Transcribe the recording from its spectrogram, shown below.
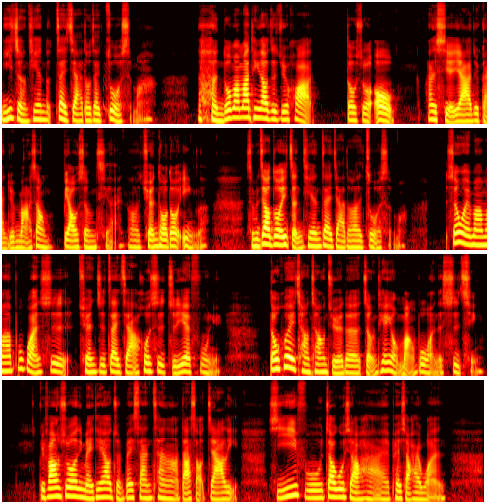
你一整天都在家都在做什么？那很多妈妈听到这句话都说：“哦，她的血压就感觉马上飙升起来，然后拳头都硬了。”什么叫做一整天在家都在做什么？身为妈妈，不管是全职在家或是职业妇女，都会常常觉得整天有忙不完的事情。比方说，你每天要准备三餐啊，打扫家里、洗衣服、照顾小孩、陪小孩玩。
